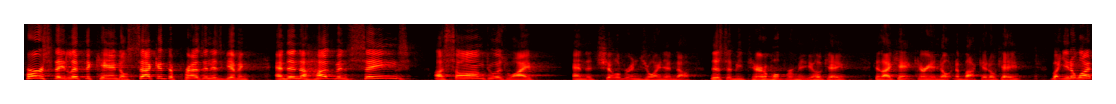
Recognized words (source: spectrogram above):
First, they lit the candle. Second, the present is giving. And then the husband sings a song to his wife, and the children join in. Now, this would be terrible for me, okay? because I can't carry a note in a bucket, okay? But you know what?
